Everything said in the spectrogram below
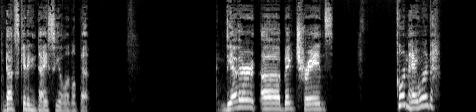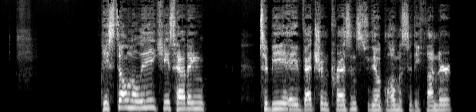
that's getting dicey a little bit. The other uh, big trades, Gordon Hayward. He's still in the league. He's heading to be a veteran presence to the Oklahoma City Thunder,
